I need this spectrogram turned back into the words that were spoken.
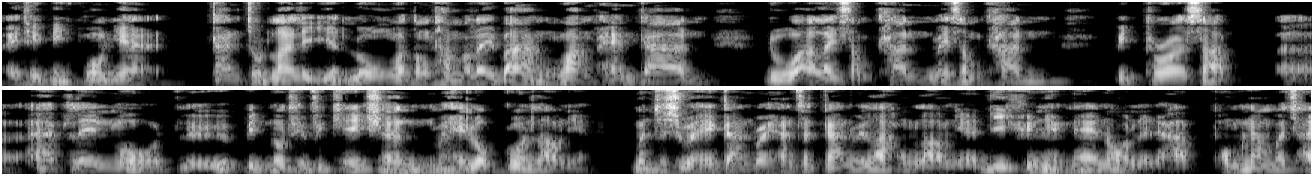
ไอ้เทคนิคพวกนี้การจดรายละเอียดลงว่าต้องทำอะไรบ้าง วางแผนการ ดูว่าอะไรสำคัญไม่สำคัญ ปิดโทรศัพท์ airplane mode หรือปิด notification ไม่ให้รบกวนเราเนี่ย มันจะช่วยให้การบริหารจัดการเวลาของเราเนี่ยดีขึ้นอย่างแน่นอนเลยนะครับ ผมนำมาใช้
